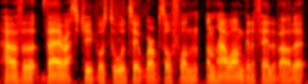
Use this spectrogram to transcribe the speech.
however their attitude was towards it rubs off on, on how I'm going to feel about it.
